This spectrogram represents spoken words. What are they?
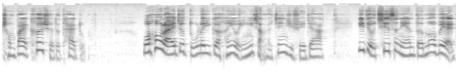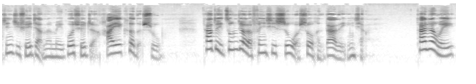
崇拜科学的态度。我后来就读了一个很有影响的经济学家，一九七四年得诺贝尔经济学奖的美国学者哈耶克的书。他对宗教的分析使我受很大的影响。他认为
